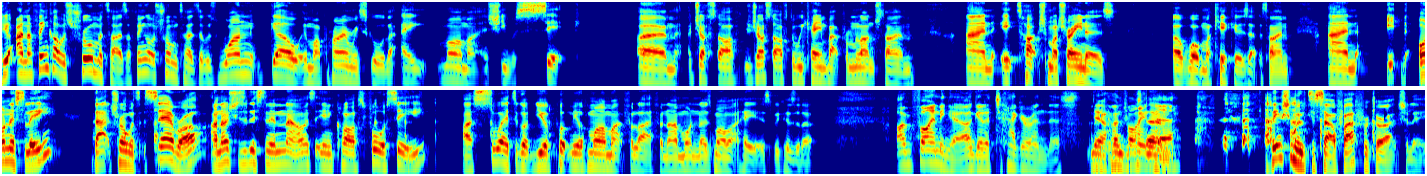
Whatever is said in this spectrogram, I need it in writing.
You- and I think I was traumatized. I think I was traumatized. There was one girl in my primary school that ate Marmite and she was sick um just after just after we came back from lunchtime and it touched my trainers uh, well my kickers at the time and it honestly that traumatized sarah i know she's listening now it's in class 4c i swear to god you've put me off marmite for life and i'm one of those marmite haters because of that I'm finding her. I'm going to tag her in this. I'm Yeah, 100%. I think she moved to south africa actually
